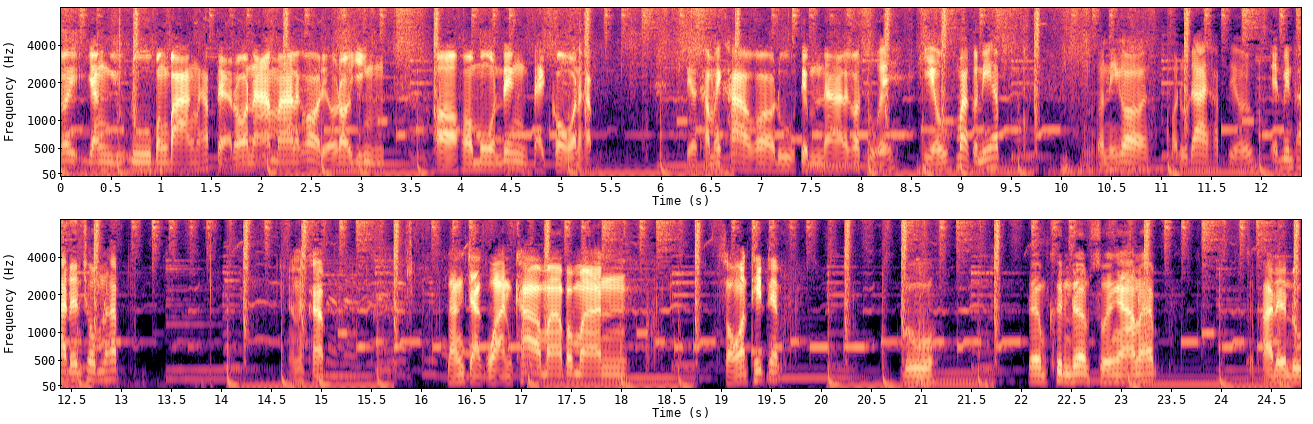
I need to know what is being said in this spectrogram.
ก็ยังดูบางๆนะครับ แต่รอน้ำมาแล้วก็เดี๋ยวเรายิงฮอร์โมนเร่งแตกกอนะครับ เดี๋ยวทำให้ข้าวก็ดูเต็มนาแล้วก็สวย เขียวมากกว่านี้ครับ ตอนนี้ก็มาดูได้ครับเดี๋ยวเอ็ดวินพาเดินชมนะครับเอานะครับ หลังจากหว่านข้าวมาประมาณสองอาทิตย์ครับดูเริ่มขึ้นเริ่มสวยงามแล้วครับเดี๋ยวพาเดินดู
